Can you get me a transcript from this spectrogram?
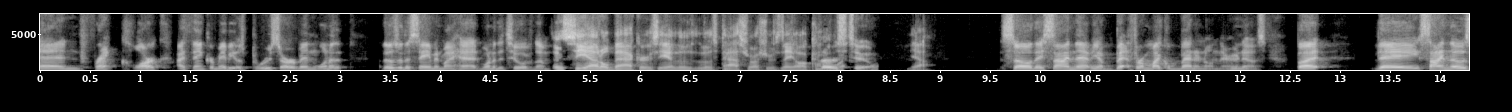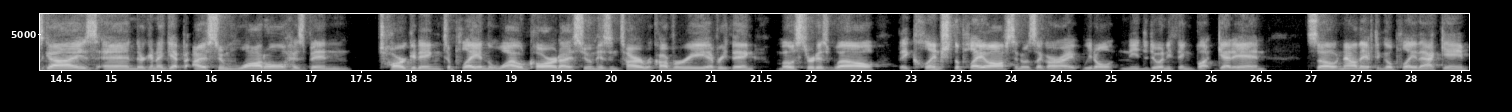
and Frank Clark, I think, or maybe it was Bruce Irvin. One of the, those are the same in my head. One of the two of them. Those Seattle backers, yeah, those, those pass rushers, they all kind those of those two. Yeah. So they signed them. You know, throw Michael Bennett on there. Who knows? But they signed those guys, and they're to get. I assume Waddle has been targeting to play in the wild card. I assume his entire recovery, everything. Mostert as well. They clinched the playoffs, and it was like, all right, we don't need to do anything but get in. So now they have to go play that game.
